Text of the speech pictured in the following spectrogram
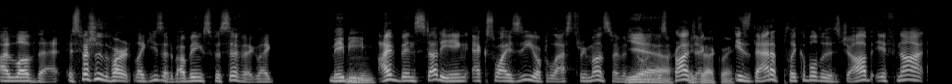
I love that, especially the part like you said about being specific. Like maybe mm. I've been studying XYZ over the last three months and I've been yeah, building this project. Exactly. Is that applicable to this job? If not,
